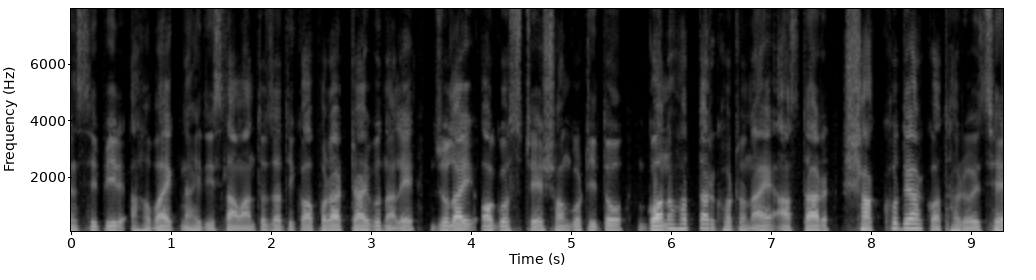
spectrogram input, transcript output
এনসিপির আহ্বায়ক নাহিদ ইসলাম। আন্তর্জাতিক অপরাধ ট্রাইব্যুনালে জুলাই অগস্টে সংগঠিত গণহত্যার ঘটনায় আস্থার সাক্ষ্য দেওয়ার কথা রয়েছে।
